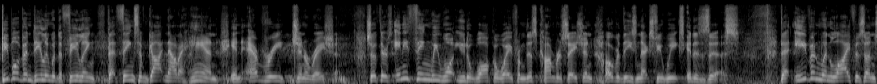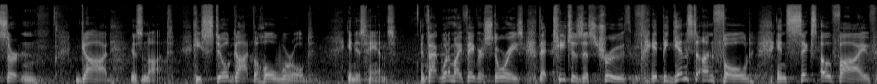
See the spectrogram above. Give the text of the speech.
People have been dealing with the feeling that things have gotten out of hand in every generation. So, if there's anything we want you to walk away from this conversation over these next few weeks, it is this that even when life is uncertain, God is not. He's still got the whole world in his hands. In fact, one of my favorite stories that teaches this truth, it begins to unfold in 605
